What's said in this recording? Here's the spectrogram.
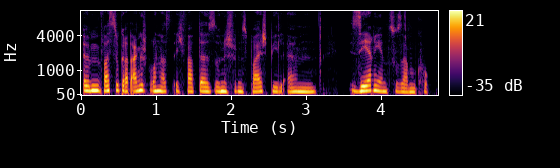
Ähm, was du gerade angesprochen hast, ich war da so ein schönes Beispiel. Ähm, Serien zusammen gucken.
